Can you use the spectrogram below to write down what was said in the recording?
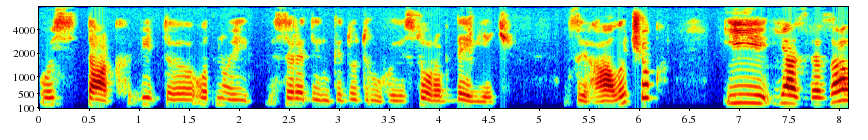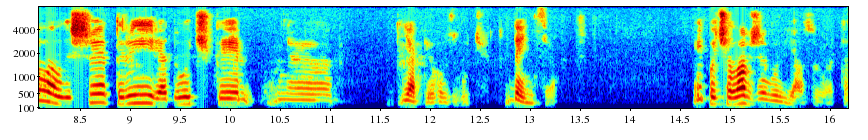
ось так від е, одної серединки до другої 49 цих галочок. І я зв'язала лише три рядочки, е, як його звуть, денця. І почала вже вив'язувати.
